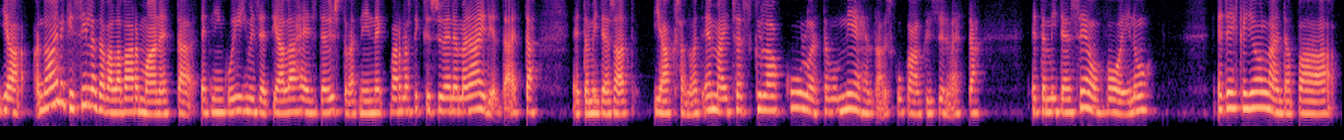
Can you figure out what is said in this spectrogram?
Ja no ainakin sillä tavalla varmaan, että, että niin kuin ihmiset ja läheiset ja ystävät, niin ne varmasti kysyy enemmän äidiltä, että, että miten sä oot jaksanut. Et en mä itse asiassa kyllä ole kuullut, että mun mieheltä olisi kukaan kysynyt, että, että miten se on voinut. Että ehkä jollain tapaa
